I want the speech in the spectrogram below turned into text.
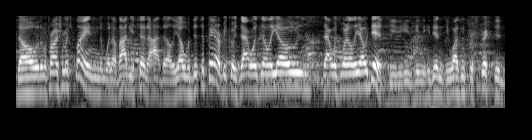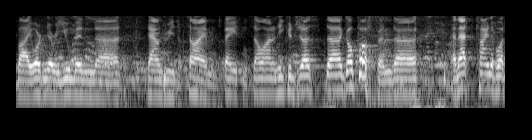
So the Mepharshim explained when Avadia said that Elio would disappear because that was Elio's, that was what Elio did. He, he, he didn't, he wasn't restricted by ordinary human uh, boundaries of time and space and so on, and he could just uh, go poof. And uh, and that's kind of what,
